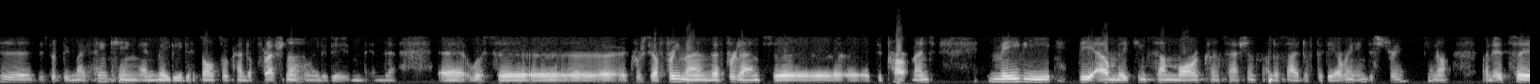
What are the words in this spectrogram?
uh, this would be my thinking, and maybe it is also kind of rational in in, the, uh, with uh, Chrystia Freeland, the freelance uh, department. Maybe they are making some more concessions on the side of the dairy industry. You know, and it's a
